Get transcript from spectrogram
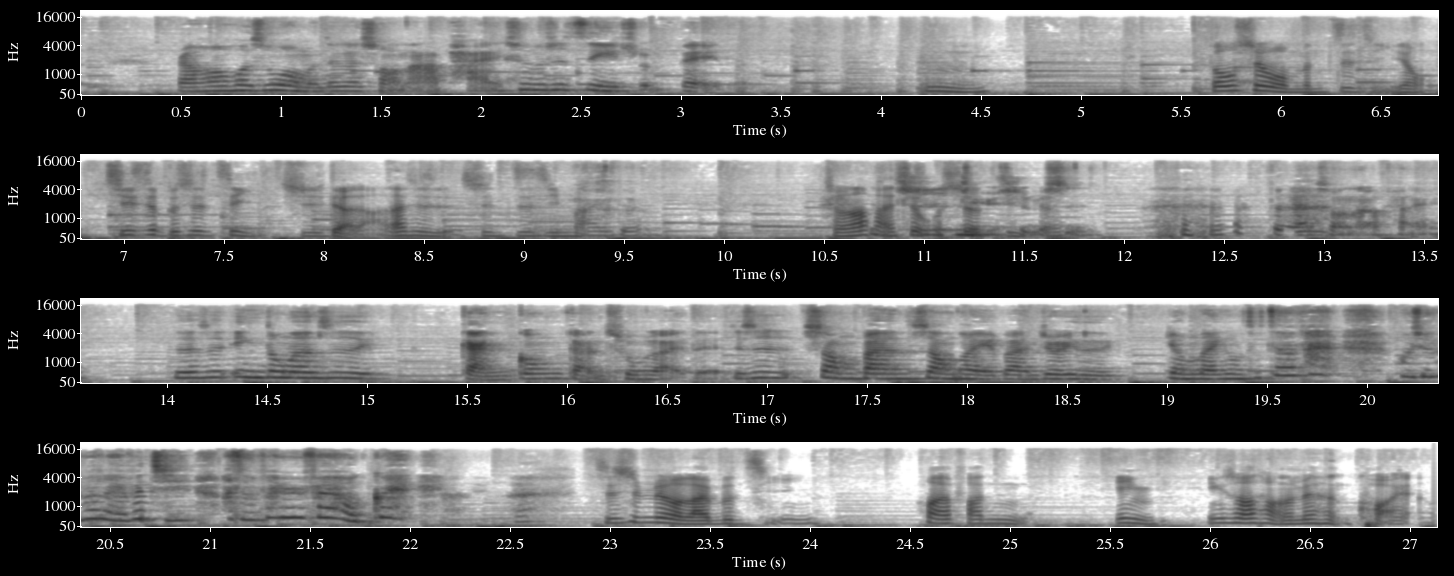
然后或是问我们这个手拿牌是不是自己准备的？嗯。都是我们自己用，其实不是自己织的啦，但是是自己买的。手拿牌是我设计的，对啊，手拿牌，真是运动，但是赶工赶出来的，就是上班上到一半就一直用来跟我说怎么办？我觉得来不及啊，怎么办？运费好贵。其实没有来不及，后来发现印印刷厂那边很快啊，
